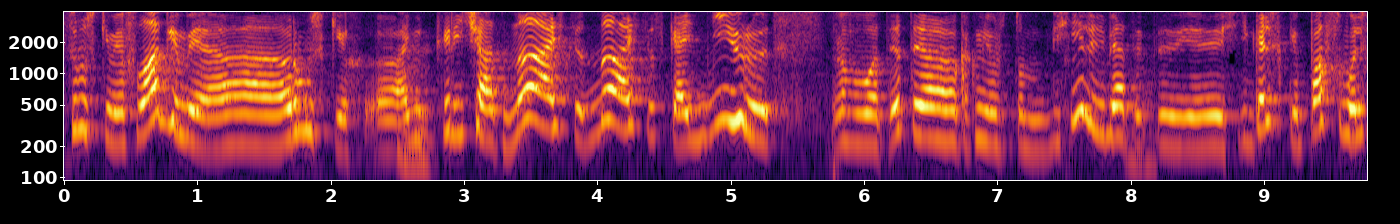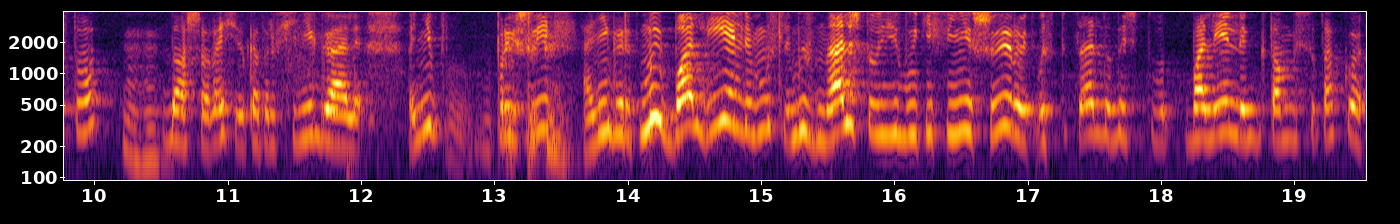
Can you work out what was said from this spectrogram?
с русскими флагами э, русских. Э, Они кричат Настя, Настя, скандируют. Вот. Это, как мне уже там объяснили ребята, это э, сенегальские сенегальское посольство, наше Россия, которое в Сенегале, они пришли, они говорят, мы болели, мы, мы знали, что вы здесь будете финишировать, мы специально, значит, вот болели, там и все такое.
